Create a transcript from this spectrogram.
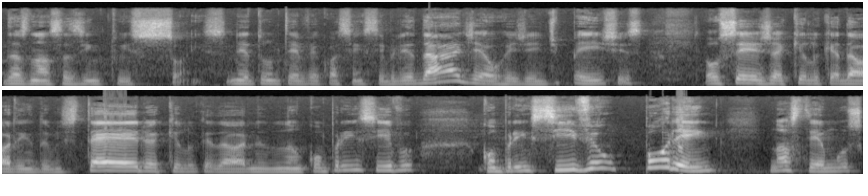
das nossas intuições. Netuno tem a ver com a sensibilidade, é o regente peixes, ou seja, aquilo que é da ordem do mistério, aquilo que é da ordem do não compreensível, compreensível, porém, nós temos,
